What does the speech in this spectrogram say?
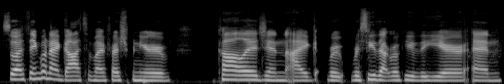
So I think when I got to my freshman year of college and I re- received that rookie of the year, and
